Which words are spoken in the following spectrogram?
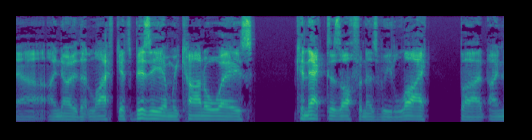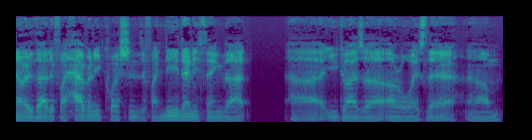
Uh, I know that life gets busy and we can't always connect as often as we like, but I know that if I have any questions, if I need anything, that uh, you guys are, are always there. Um,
